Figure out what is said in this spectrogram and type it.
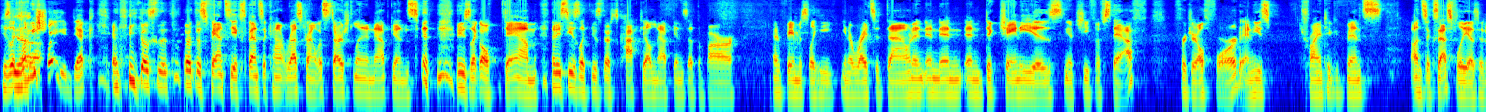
He's like, yeah. "Let me show you, Dick." And he goes to the, at this fancy expense account restaurant with starched linen napkins. and he's like, "Oh, damn!" And he sees like these there's cocktail napkins at the bar, and famously he you know writes it down. And and and and Dick Cheney is you know chief of staff for Gerald Ford, and he's trying to convince unsuccessfully as it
